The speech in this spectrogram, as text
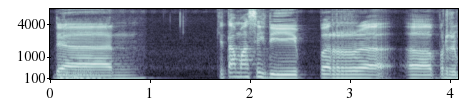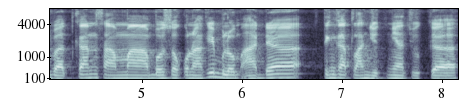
Dan kita masih diper eh, perdebatkan sama Bosoku no Haki belum ada tingkat lanjutnya juga.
